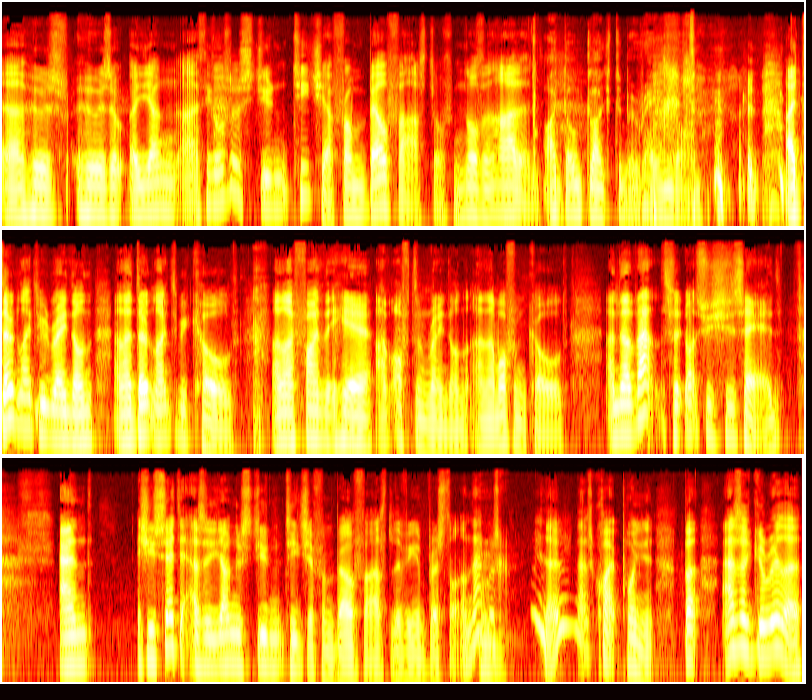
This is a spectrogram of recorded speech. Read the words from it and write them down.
uh, who's who is a, a young, I think also a student teacher from Belfast or from Northern Ireland. I don't like to be rained on. I don't like to be rained on, and I don't like to be cold. And I find that here I'm often rained on, and I'm often cold. And now that's, that's what she said, and she said it as a young student teacher from Belfast living in Bristol, and that was. You know that's quite poignant, but as a gorilla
